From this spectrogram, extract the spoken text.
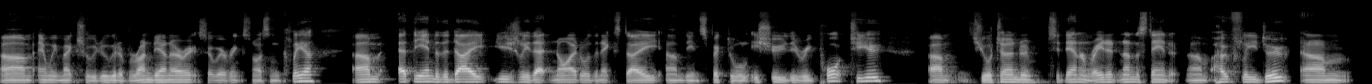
um, and we make sure we do a bit of a rundown over it so everything's nice and clear. Um, at the end of the day, usually that night or the next day, um, the inspector will issue the report to you. Um, it's your turn to sit down and read it and understand it. Um, hopefully, you do, um,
